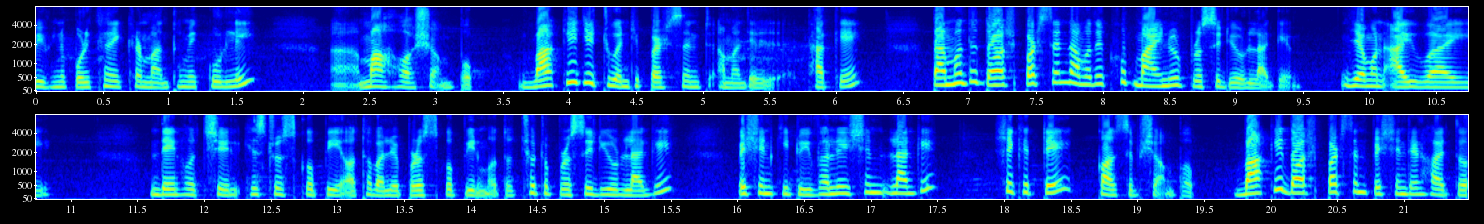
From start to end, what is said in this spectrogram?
বিভিন্ন পরীক্ষা নিরীক্ষার মাধ্যমে করলেই মা হওয়া সম্ভব। বাকি যে টোয়েন্টি পার্সেন্ট আমাদের থাকে, তার মধ্যে দশ পার্সেন্ট আমাদের খুব মাইনর প্রসিডিওর লাগে। যেমন আইওয়াই দেন হচ্ছে হিস্ট্রোস্কোপি অথবা লেপারোস্কোপির মতো ছোট প্রসিডিওর লাগে পেশেন্ট কিটু ইভ্যালুয়েশন লাগে, সেক্ষেত্রে কনসেপ্ট সম্ভব। বাকি দশ পার্সেন্ট পেশেন্টের হয়তো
